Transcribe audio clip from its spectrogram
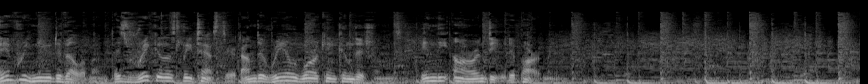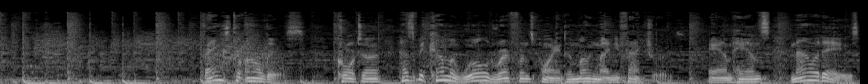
Every new development is rigorously tested under real working conditions in the R&D department. Thanks to all this, Korta has become a world reference point among manufacturers, and hence, nowadays,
